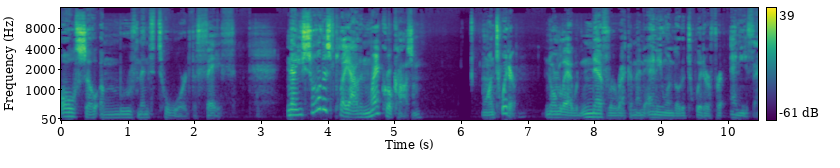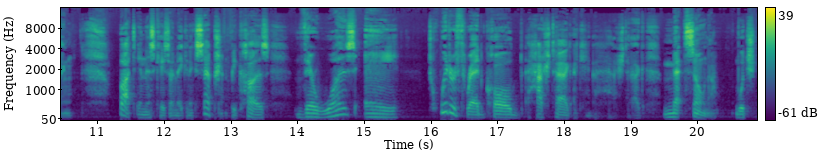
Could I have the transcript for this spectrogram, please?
also a movement toward the faith. Now, you saw this play out in microcosm on Twitter. Normally, I would never recommend anyone go to Twitter for anything. But in this case, I make an exception because there was a Twitter thread called hashtag, I can't, hashtag, Metsona which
